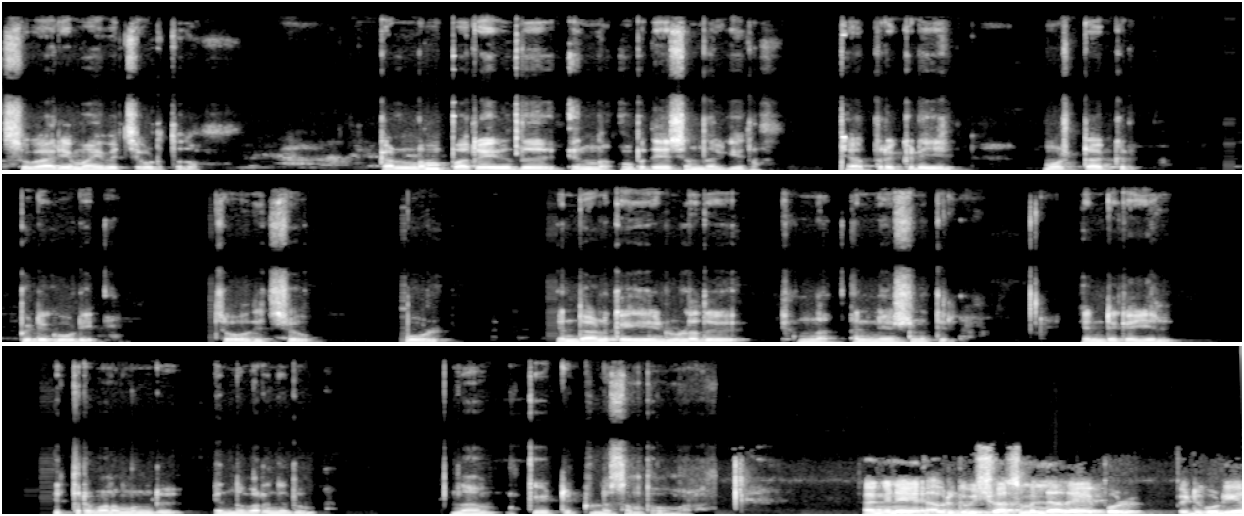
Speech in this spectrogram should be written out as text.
സ്വകാര്യമായി വെച്ച് കൊടുത്തതും കള്ളം പറയരുത് എന്ന് ഉപദേശം നൽകിയതും യാത്രക്കിടയിൽ മോഷ്ടാക്കൾ പിടികൂടി ചോദിച്ചു അപ്പോൾ എന്താണ് കയ്യിലുള്ളത് എന്ന അന്വേഷണത്തിൽ എന്റെ കയ്യിൽ ഇത്ര പണമുണ്ട് എന്ന് പറഞ്ഞതും നാം കേട്ടിട്ടുള്ള സംഭവമാണ്. അങ്ങനെ അവർക്ക് വിശ്വാസമില്ലാതെ ആയപ്പോൾ പിടികൂടിയ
